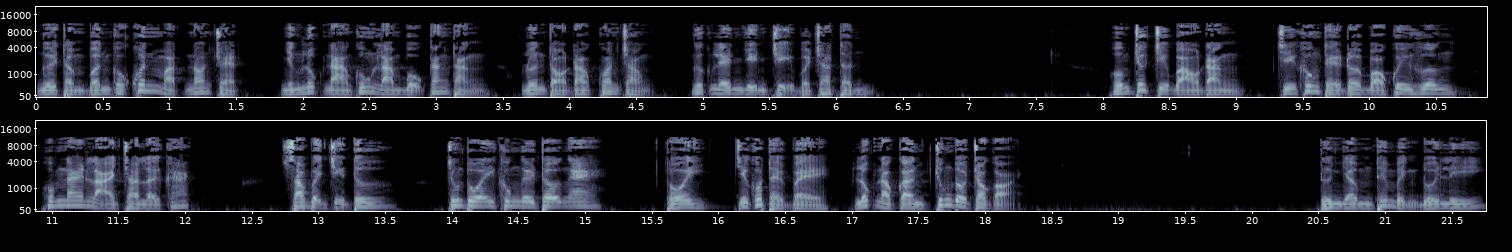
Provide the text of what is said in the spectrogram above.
Người thẩm vấn có khuôn mặt non trẻ Nhưng lúc nào cũng làm bộ căng thẳng, Luôn tỏ ra quan trọng, Ngước lên nhìn chị và cha tấn. Hôm trước chị bảo rằng Chị không thể rời bỏ quê hương, Hôm nay lại trả lời khác. Sao vậy chị Tư? Chúng tôi không ngây thơ nghe. Thôi, chị có thể về, Lúc nào cần chúng tôi cho gọi. Tư nhầm thấy mình đối lý,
